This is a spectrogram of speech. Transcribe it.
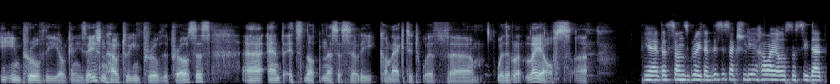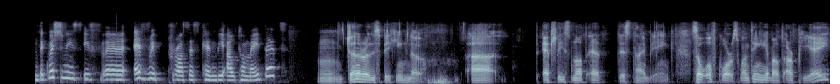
improve the organization how to improve the process uh, and it's not necessarily connected with um, with the layoffs uh, yeah that sounds great. And this is actually how i also see that. The question is if uh, every process can be automated? Mm, generally speaking no. Uh, at least not at this time being. So of course, when thinking about RPA,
